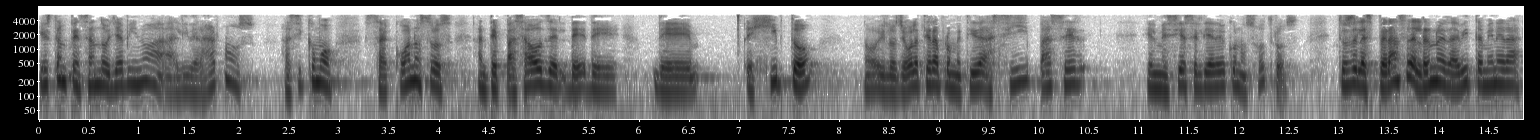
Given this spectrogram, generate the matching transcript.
ellos están pensando, ya vino a, liberarnos, así como sacó a nuestros antepasados de, de, de Egipto ¿no? y los llevó a la tierra prometida, así va a ser el Mesías el día de hoy con nosotros. Entonces la esperanza del reino de David también era,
